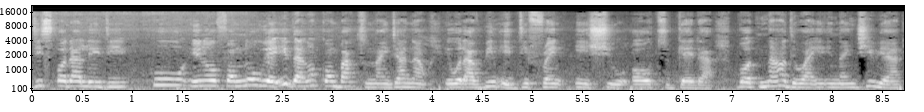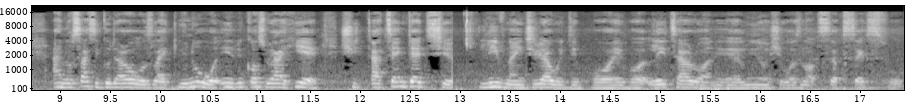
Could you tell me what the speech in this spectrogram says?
this other lady who you know from nowhere if they not come back to nigeria now it would have been a different issue altogether. But now they were in, in nigeria and osasi godaro was like you know what? It's because we are here. She attempted to leave nigeria with the boy but later on uh, you know she was not successful.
